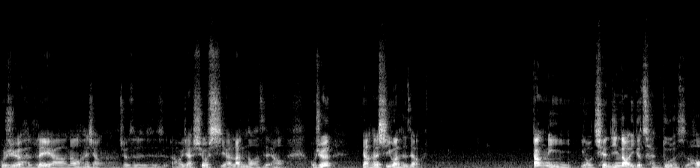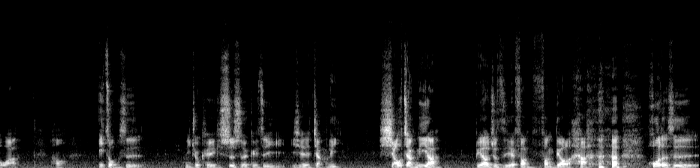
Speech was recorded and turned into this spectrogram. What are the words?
我就觉得很累啊，然后很想就是回家休息啊、懒惰之类哈。我觉得养成习惯是这样，当你有前进到一个程度的时候啊，好，一种是你就可以适时的给自己一些奖励，小奖励啊，不要就直接放放掉了哈，或者是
